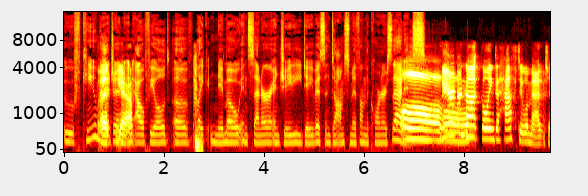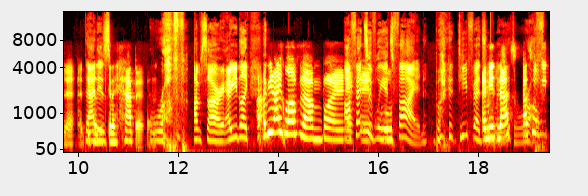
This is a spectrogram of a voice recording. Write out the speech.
Oof. Can you But, imagine yeah. an outfield of like Nimmo in center and JD Davis and Dom Smith on the corners? That Oh, We're not going to have to imagine it That because is- it's going to happen. rough. I'm sorry. I mean, like, I mean, I love them, but offensively, it's fine, but defensively, I mean, that's that's, that's what we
